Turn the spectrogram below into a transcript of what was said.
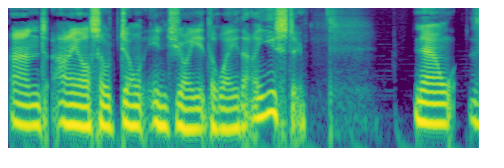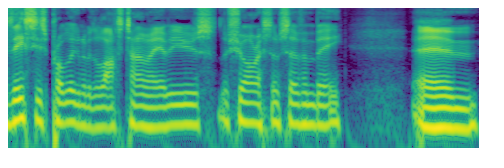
and I also don't enjoy it the way that I used to. Now, this is probably going to be the last time I ever use the Shure SM7B, um,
